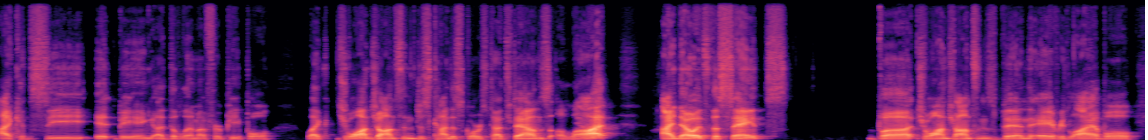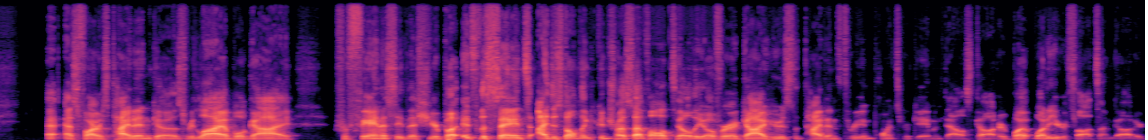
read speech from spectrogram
I could see it being a dilemma for people. Like Juwan Johnson just kind of scores touchdowns a lot. I know it's the Saints, but Juwan Johnson's been a reliable, as far as tight end goes, reliable guy for fantasy this year. But it's the Saints. I just don't think you can trust that volatility over a guy who's the tight end three in points per game in Dallas Goedert. But what are your thoughts on Goedert?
